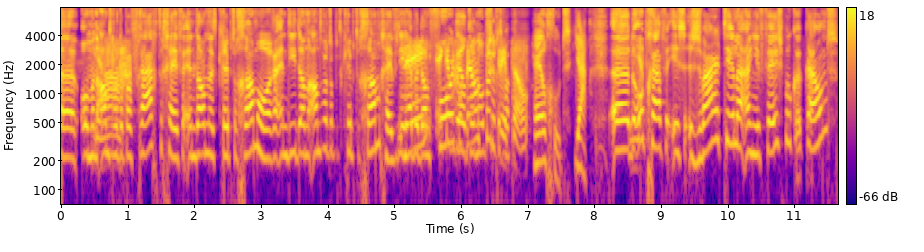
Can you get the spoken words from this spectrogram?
Uh, om een antwoord op een vraag te geven en dan het cryptogram horen... en die dan antwoord op het cryptogram geven... die hebben dan voordeel ten opzichte van... Heel goed, ja. Uh, de ja. opgave is zwaar tillen aan je Facebook-account.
